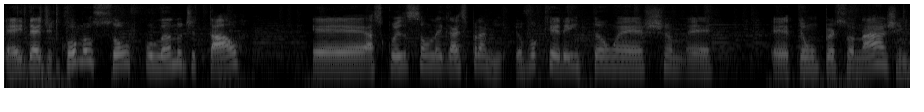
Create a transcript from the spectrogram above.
É a ideia de como eu sou fulano de tal, é, as coisas são legais para mim. Eu vou querer então é, é, é, ter um personagem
